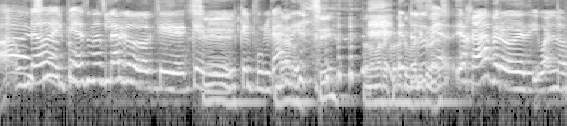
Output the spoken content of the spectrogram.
Ah, un dedo del pie es más largo que, que, Sí, el, que el pulgar. claro, sí, pero no me recuerdo qué Entonces, película ya- es. ajá, pero igual no.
